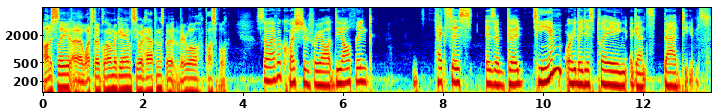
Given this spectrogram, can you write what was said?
honestly, uh, watch the Oklahoma game, see what happens, but very well possible. So I have a question for y'all. Do y'all think Texas is a good team, or are they just playing against bad teams?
